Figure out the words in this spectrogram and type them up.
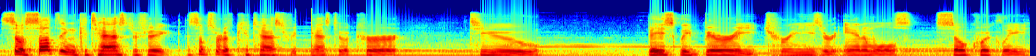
so something catastrophic, some sort of catastrophe has to occur to basically bury trees or animals so quickly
